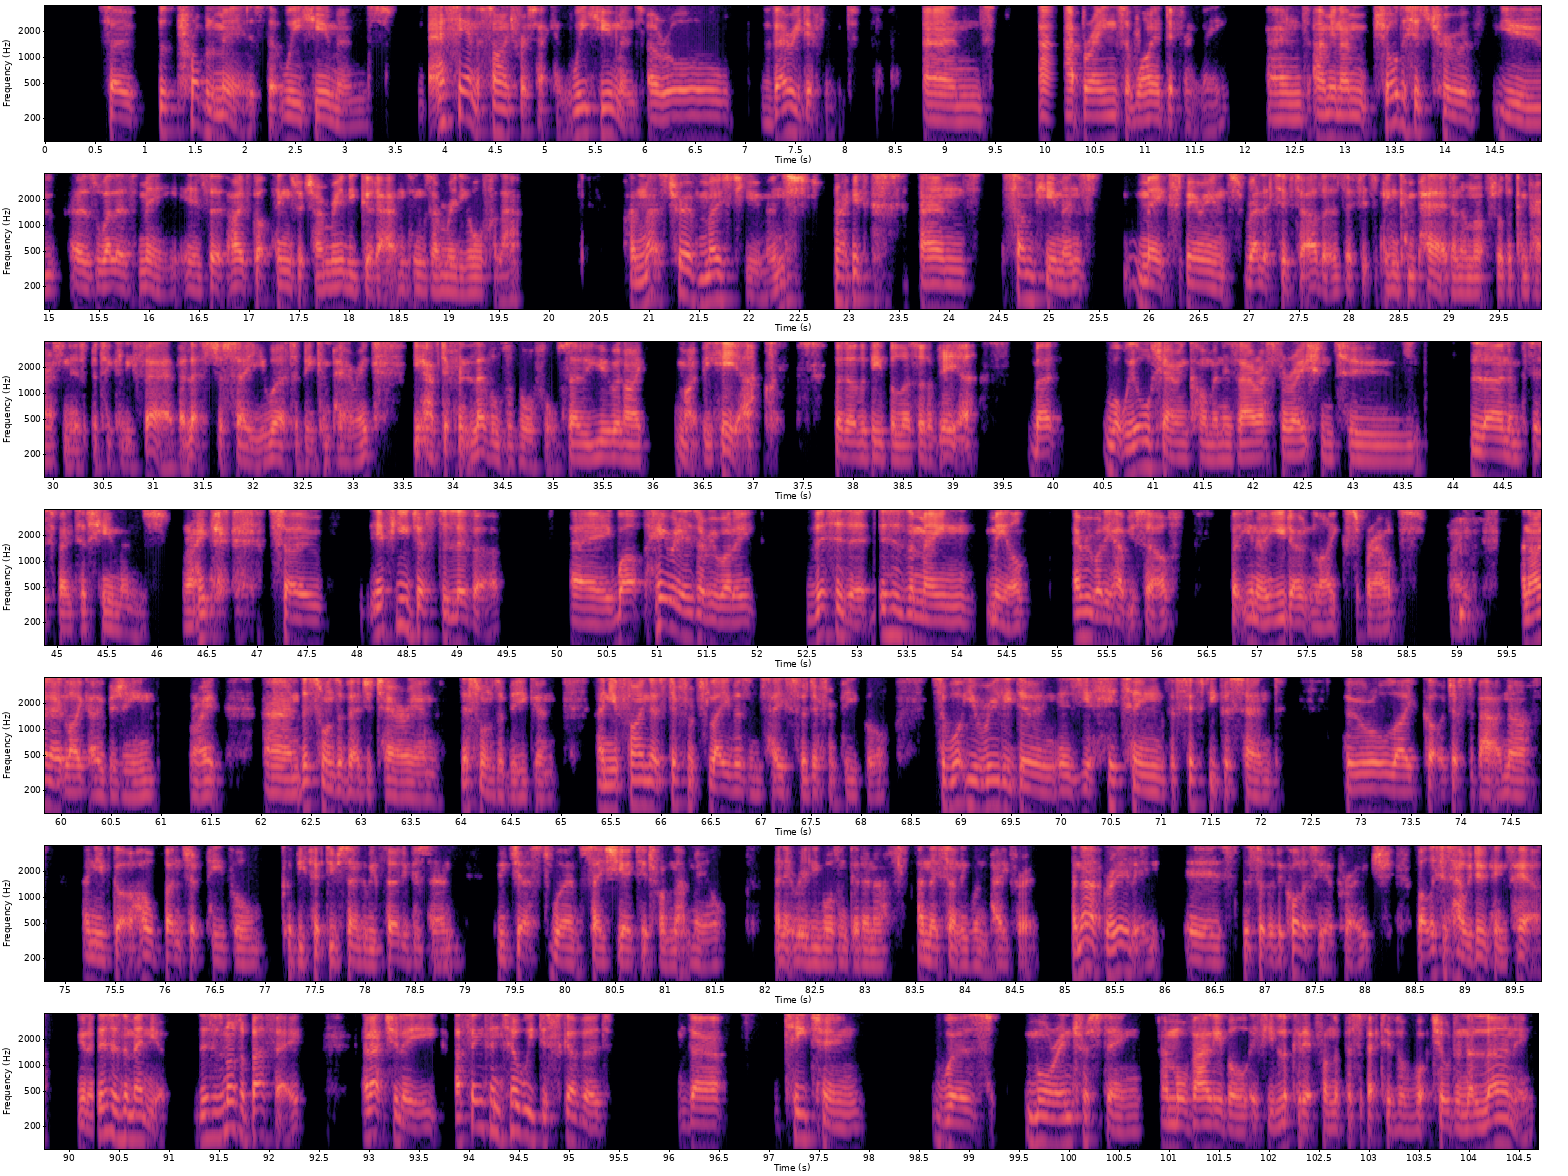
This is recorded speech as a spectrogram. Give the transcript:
So the problem is that we humans SEN aside for a second, we humans are all very different and our, our brains are wired differently. And I mean, I'm sure this is true of you as well as me, is that I've got things which I'm really good at and things I'm really awful at. And that's true of most humans, right? And some humans may experience relative to others if it's been compared, and I'm not sure the comparison is particularly fair, but let's just say you were to be comparing, you have different levels of awful. So you and I might be here, but other people are sort of here. But what we all share in common is our aspiration to learn and participate as humans, right? So if you just deliver a, well, here it is, everybody. This is it. This is the main meal everybody help yourself. But you know, you don't like sprouts, right? and I don't like aubergine, right? And this one's a vegetarian, this one's a vegan. And you find there's different flavors and tastes for different people. So what you're really doing is you're hitting the 50% who are all like got just about enough. And you've got a whole bunch of people, could be 50%, could be 30%, who just weren't satiated from that meal. And it really wasn't good enough. And they certainly wouldn't pay for it. And that really is the sort of equality approach. Well, this is how we do things here. You know, this is the menu. This is not a buffet. And actually, I think until we discovered that teaching was more interesting and more valuable if you look at it from the perspective of what children are learning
